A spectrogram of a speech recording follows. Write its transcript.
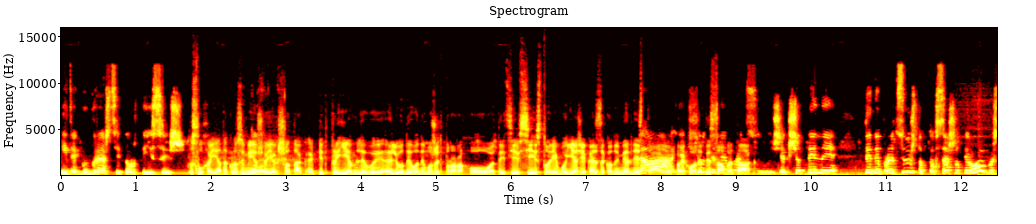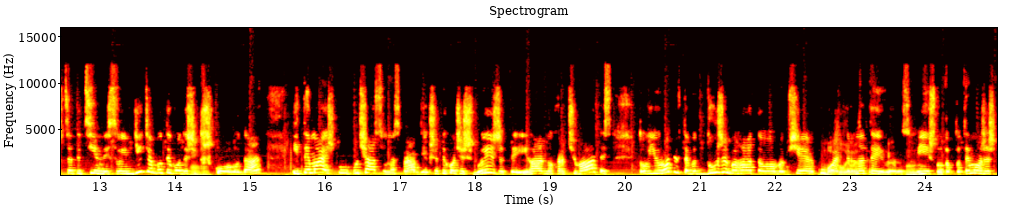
і ти якби береш цей торт і їсиш. Слухай, я так розумію, що якщо так підприємливі люди, вони можуть прораховувати ці всі історії, бо є ж якась закономірність, та і приходити саме не так. працюєш, якщо ти не ти не працюєш, тобто все, що ти робиш, це ти цінний своїм дітям, бо ти водиш їх в школу, да? і ти маєш купу часу насправді. Якщо ти хочеш вижити і гарно харчуватись, то в Європі в тебе дуже багато вообще купа альтернативи. Розумієш? Ну тобто ти можеш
